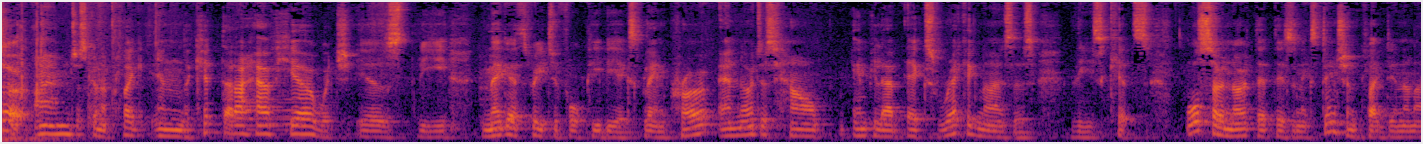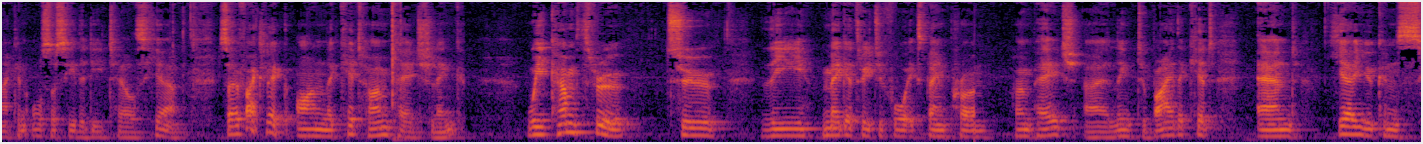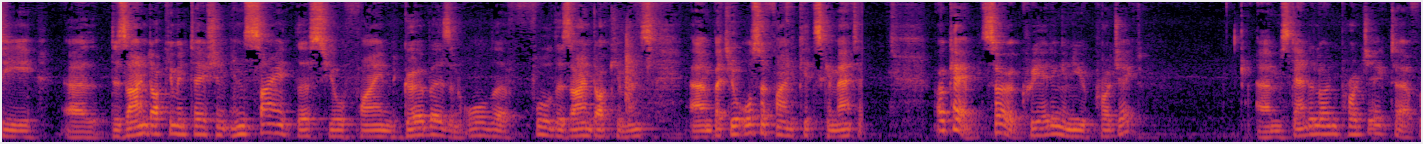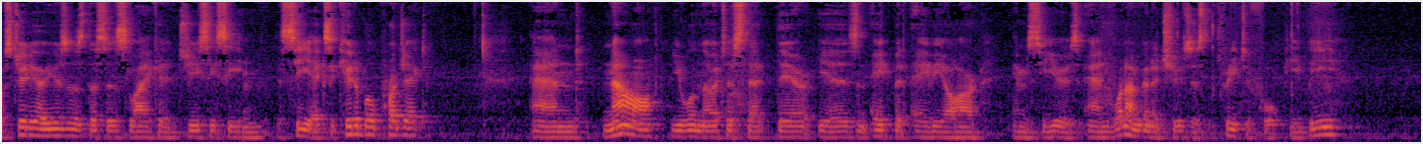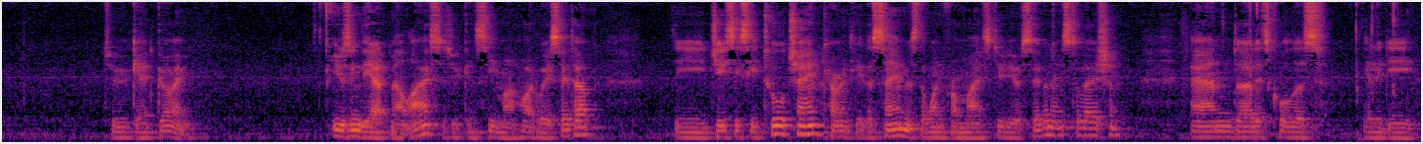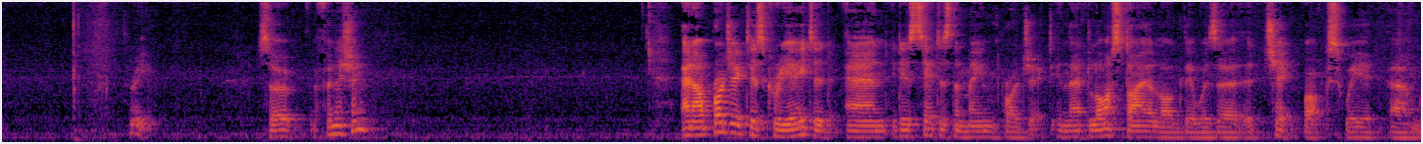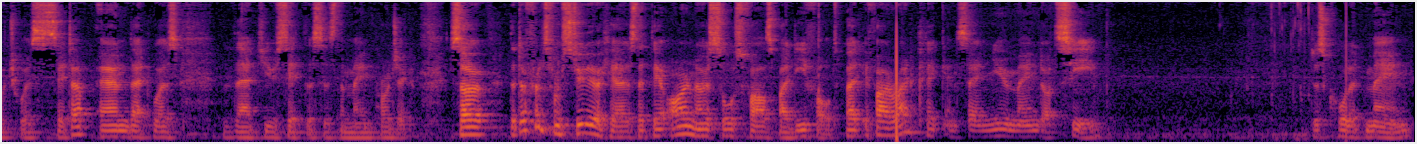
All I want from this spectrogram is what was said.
So I'm just going to plug in the kit that I have here, which is the Mega 324PB Xplained Pro, and notice how MPLAB X recognizes these kits. Also note that there's an extension plugged in and I can also see the details here. So if I click on the kit homepage link, we come through to the Mega 324 Xplained Pro homepage, a link to buy the kit, and here you can see uh, design documentation. Inside this you'll find Gerbers and all the full design documents, um, but you'll also find kit schematic. Okay, so creating a new project. Um, standalone project uh, for studio users. This is like a GCC C executable project. And now you will notice that there is an 8-bit AVR MCUs. And what I'm going to choose is the 324PB to get going. Using the Atmel ICE, as you can see my hardware setup, the GCC toolchain, currently the same as the one from my Studio 7 installation, and uh, let's call this LED 3. So finishing. And our project is created and it is set as the main project. In that last dialog there was a, a checkbox where, um, which was set up and that was that you set this as the main project. So the difference from Studio here is that there are no source files by default, but if I right click and say new main.c, just call it main,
